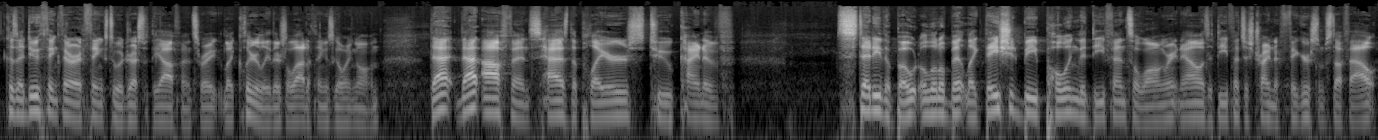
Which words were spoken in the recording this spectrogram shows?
because I do think there are things to address with the offense, right? Like clearly there's a lot of things going on. That that offense has the players to kind of steady the boat a little bit. Like they should be pulling the defense along right now as the defense is trying to figure some stuff out.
